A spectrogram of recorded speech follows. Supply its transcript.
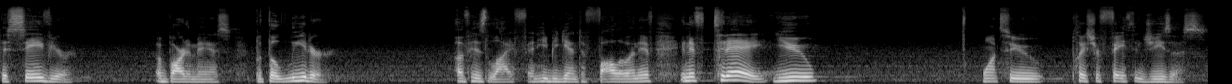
the Savior of Bartimaeus, but the leader of his life, and he began to follow. And if, and if today you want to place your faith in Jesus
